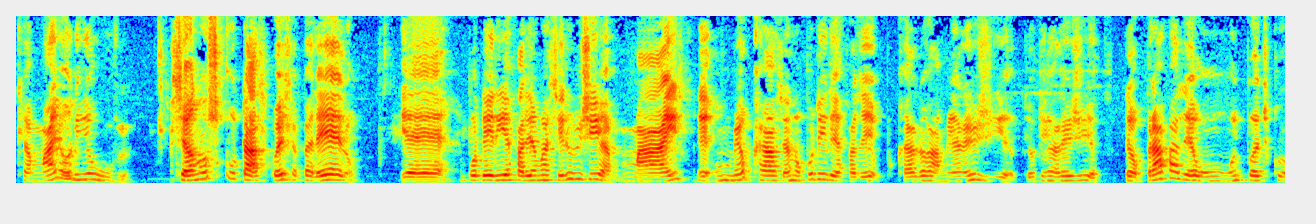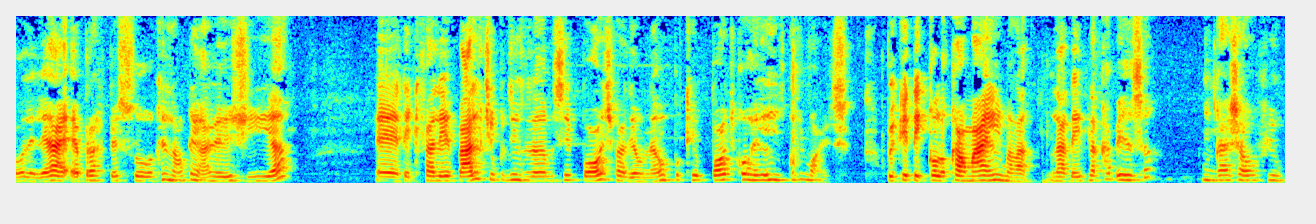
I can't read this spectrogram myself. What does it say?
que a maioria usa. Se eu não escutasse com esse aparelho, é, poderia fazer uma cirurgia, mas é, no meu caso eu não poderia fazer por causa da minha alergia, eu tenho alergia. Então, para fazer um, um implante coloreal é para pessoa que não tem alergia, é, tem que fazer vários tipos de exames, se pode fazer ou não, porque pode correr risco de morte. Porque tem que colocar uma imã lá, lá dentro da cabeça, encaixar o fio.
